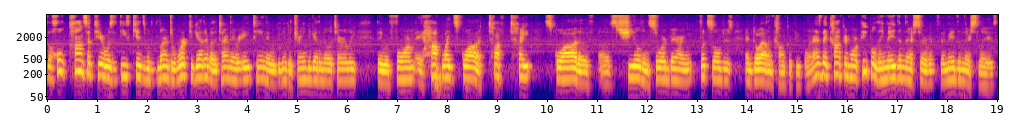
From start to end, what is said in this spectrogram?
the whole concept here was that these kids would learn to work together. By the time they were 18, they would begin to train together militarily. They would form a hoplite squad, a tough, tight, squad of, of shield and sword bearing foot soldiers and go out and conquer people. And as they conquered more people, they made them their servants, they made them their slaves.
